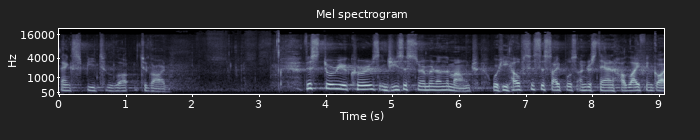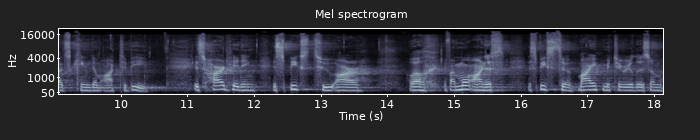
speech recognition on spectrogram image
Thanks be to, to God. This story occurs in Jesus' Sermon on the Mount, where he helps his disciples understand how life in God's kingdom ought to be. It's hard hitting, it speaks to our, well, if I'm more honest, it speaks to my materialism,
